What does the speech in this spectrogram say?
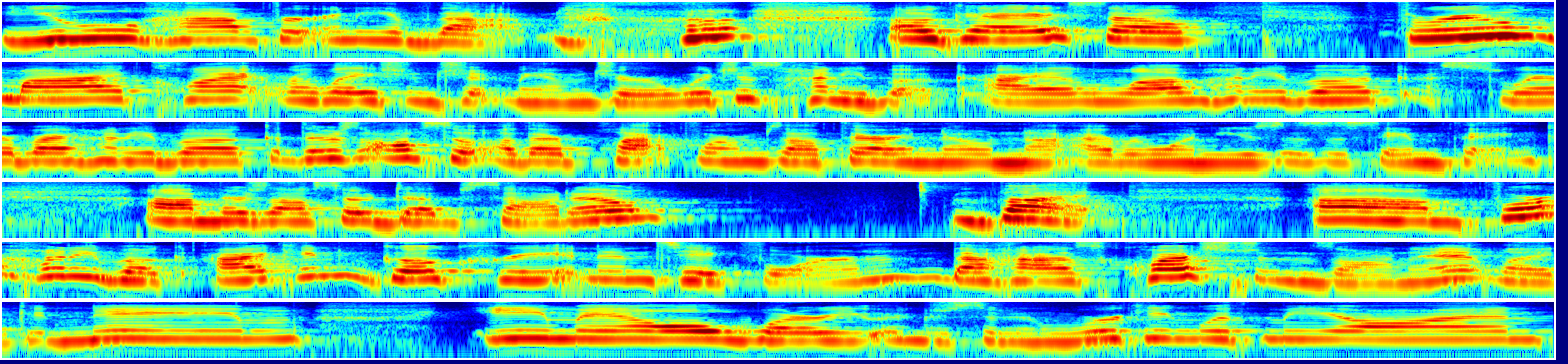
you will have for any of that. okay. So, through my client relationship manager, which is Honeybook. I love Honeybook, I swear by Honeybook. There's also other platforms out there. I know not everyone uses the same thing. Um, there's also Dubsado. But um, for Honeybook, I can go create an intake form that has questions on it, like name, email, what are you interested in working with me on,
